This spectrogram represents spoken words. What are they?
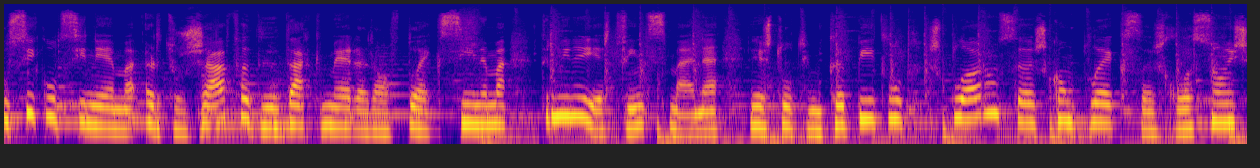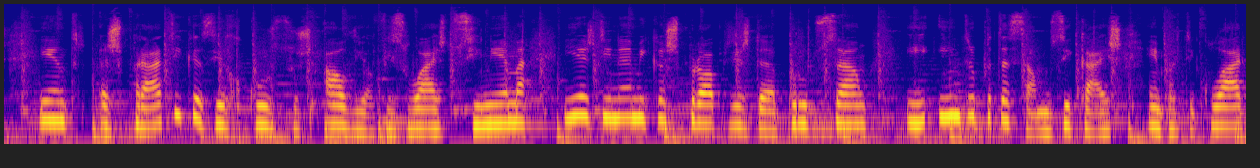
O ciclo de cinema Arthur Jaffa, de Dark Matter of Black Cinema, termina este fim de semana. Neste último capítulo, exploram-se as complexas relações entre as práticas e recursos audiovisuais do cinema e as dinâmicas próprias da produção e interpretação musicais, em particular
